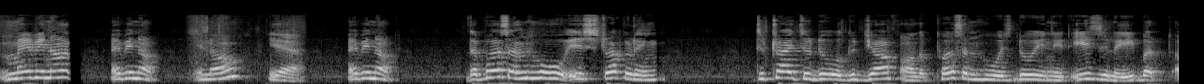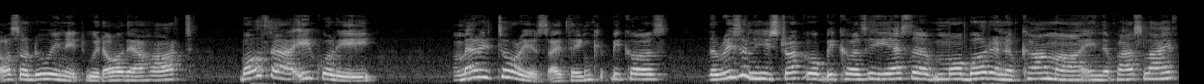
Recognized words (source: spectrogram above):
maybe not. Maybe not. You know? Yeah. Maybe not. The person who is struggling to try to do a good job, or the person who is doing it easily but also doing it with all their heart, both are equally meritorious, I think, because the reason he struggled because he has a more burden of karma in the past life,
